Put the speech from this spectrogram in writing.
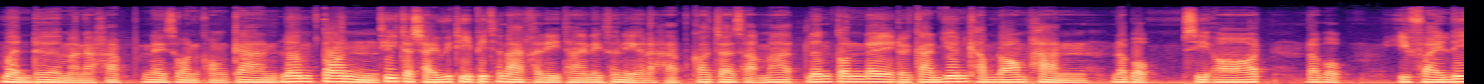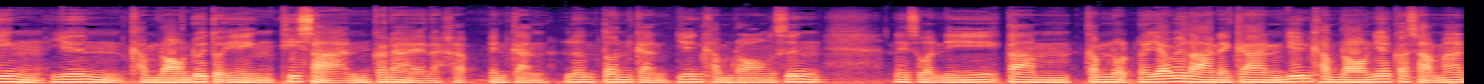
เหมือนเดิมนะครับ ในส่วนของการเริ่มต้นที่จะใช้วิธีพิจารณาคดีทางอิเล็กทรอนิกส์นะครับ ก็จะสามารถเริ่มต้นได้โดยการยื่นคำร้องผ่านระบบ c o s ระบบ e-filing ยื่นคำร้องด้วยตัวเองที่ศาลก็ได้นะครับ เป็นการเริ่มต้นการยื่นคำร้อง ซึ่ง ในส่วนนี้ตามกำหนดระยะเวลาในการยื่นคำร้องเนี่ยก็สามารถ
